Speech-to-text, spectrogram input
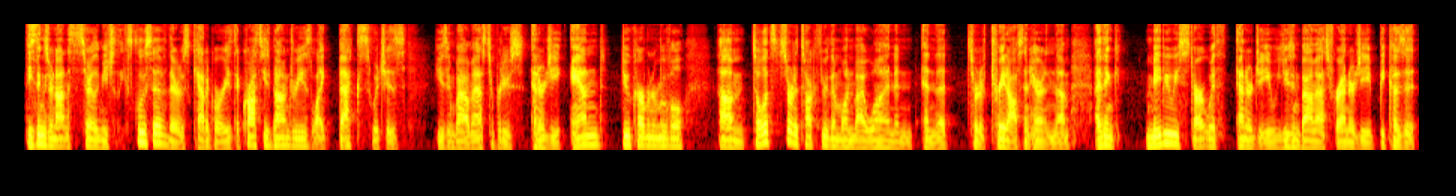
These things are not necessarily mutually exclusive. There's categories that cross these boundaries, like BECCS, which is using biomass to produce energy and do carbon removal. Um, so let's sort of talk through them one by one and and the sort of trade offs inherent in them. I think maybe we start with energy, using biomass for energy, because it.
